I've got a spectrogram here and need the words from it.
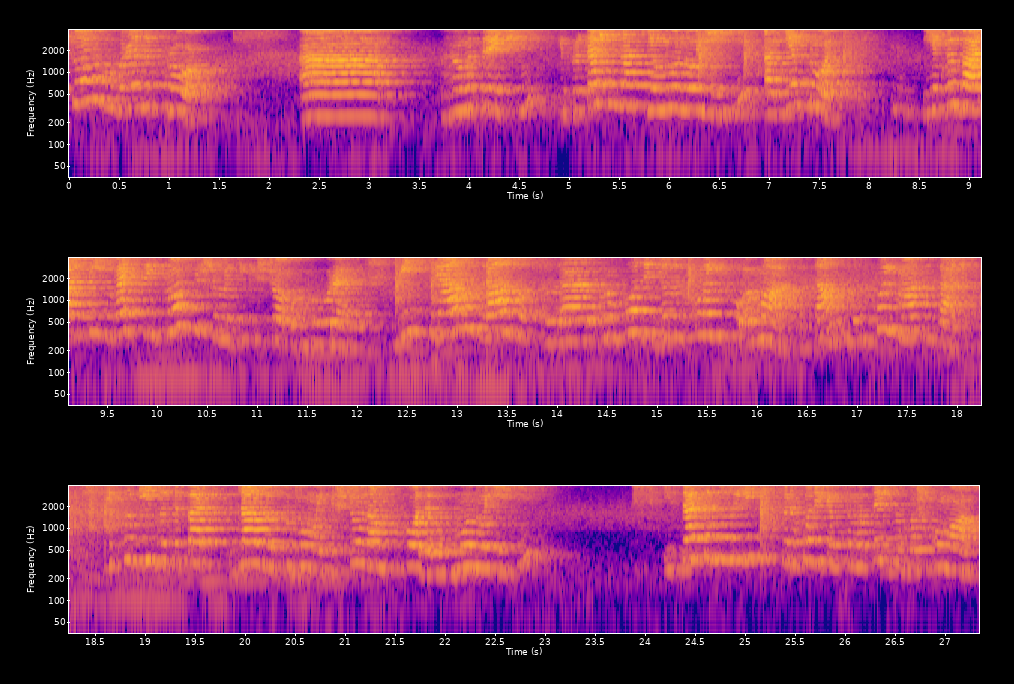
щойно говорили про е, геометричність і про те, що в нас є монолітність, а є простір. І як ви бачите, що весь цей простір, що ми тільки що обговорили, він прямо зразу е, проходить до легкої маси, так? до легкої маси зачіски. Відповідно, тепер зразу подумайте, що нам входило в монолітність, і вся ця монолітність переходить автоматично в важку масу.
